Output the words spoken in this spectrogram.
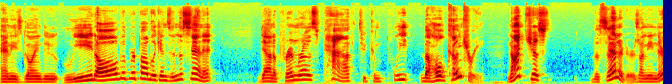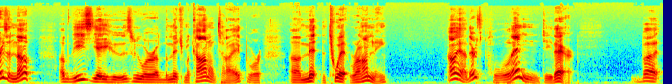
and he's going to lead all the Republicans in the Senate down a primrose path to complete the whole country, not just the senators. I mean, there's enough of these yahoos who are of the Mitch McConnell type or uh, Mitt the Twit Romney. Oh, yeah, there's plenty there. But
